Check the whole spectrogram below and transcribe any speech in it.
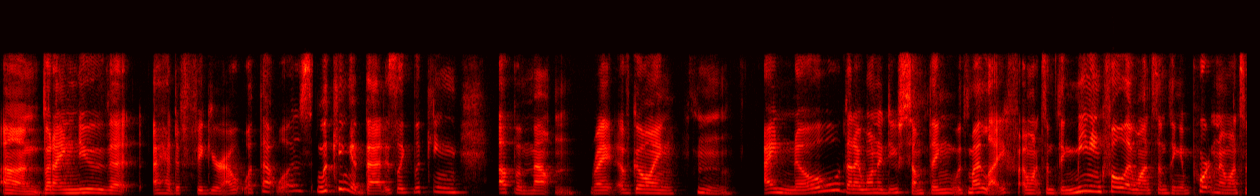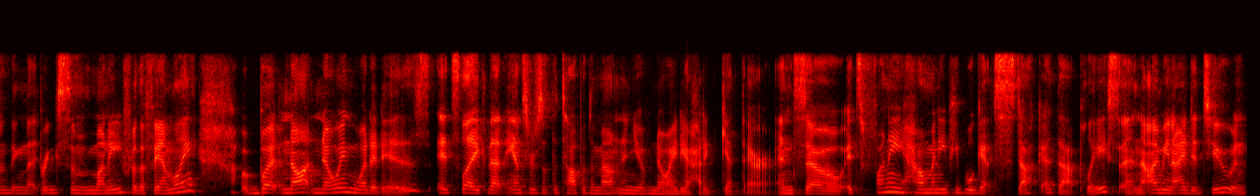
Um, but I knew that I had to figure out what that was. Looking at that is like looking up a mountain, right? Of going, hmm, I know that I want to do something with my life. I want something meaningful. I want something important. I want something that brings some money for the family. But not knowing what it is, it's like that answer's at the top of the mountain and you have no idea how to get there. And so it's funny how many people get stuck at that place. And I mean, I did too. And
